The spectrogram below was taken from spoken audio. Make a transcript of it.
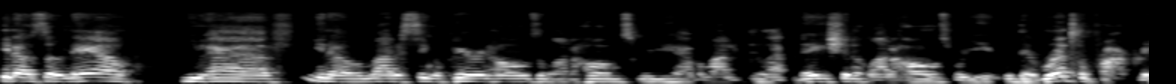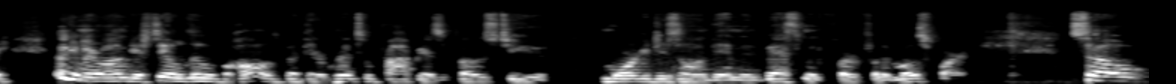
you know, so now you have, you know, a lot of single parent homes, a lot of homes where you have a lot of dilapidation, a lot of homes where you they're rental property. Don't get me wrong, they're still livable homes, but they're rental property as opposed to mortgages on them, investment for for the most part. So,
